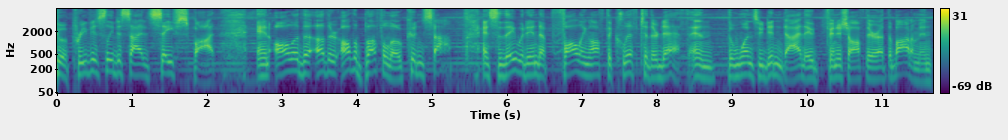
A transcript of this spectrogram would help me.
to a previously decided safe spot, and all of the other, all the buffalo couldn't stop. And so they would end up falling off the cliff to their death. And the ones who didn't die, they would finish off there at the bottom. And,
